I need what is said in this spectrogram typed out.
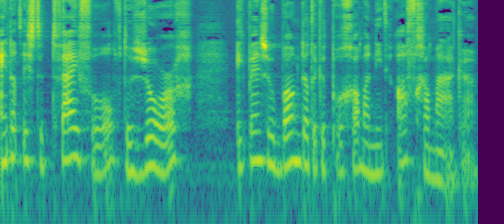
En dat is de twijfel of de zorg ik ben zo bang dat ik het programma niet af ga maken.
